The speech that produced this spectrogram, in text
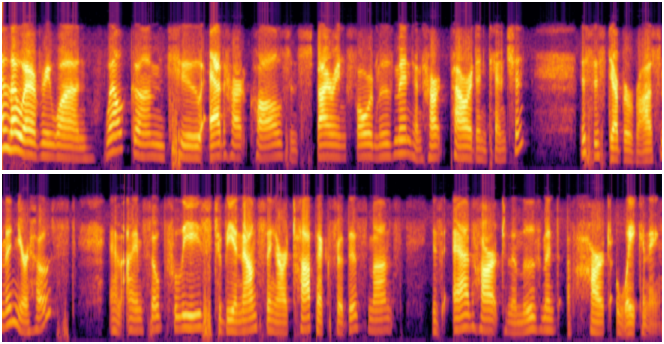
Hello, everyone. Welcome to Add Heart Calls, Inspiring Forward Movement and Heart Powered Intention. This is Deborah Rozman, your host, and I am so pleased to be announcing our topic for this month is Add Heart to the Movement of Heart Awakening.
